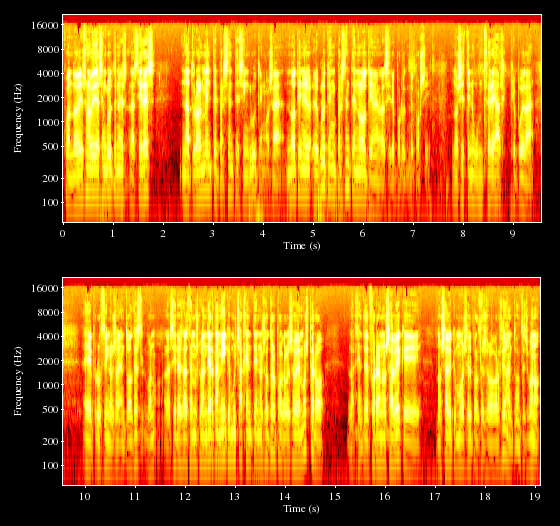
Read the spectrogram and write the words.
cuando es una bebida sin gluten, es, la sidra es naturalmente presente sin gluten. O sea, no tiene el gluten presente no lo tiene la sidra por, de por sí. No existe ningún cereal que pueda eh, producirnos. Entonces, bueno, las sidras las tenemos que vender también, que mucha gente, nosotros porque lo sabemos, pero la gente de fuera no sabe que no sabe cómo es el proceso de elaboración. Entonces, bueno,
